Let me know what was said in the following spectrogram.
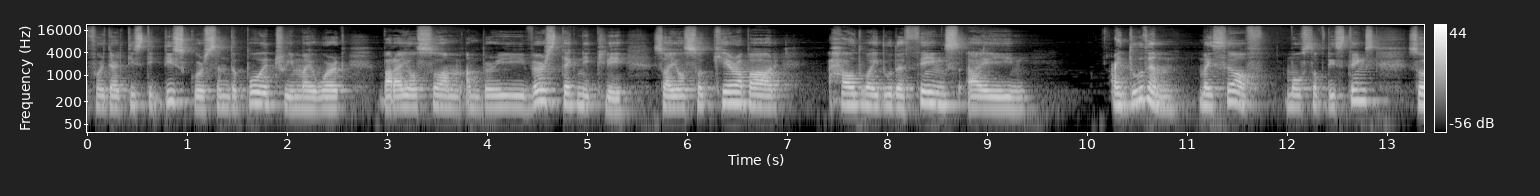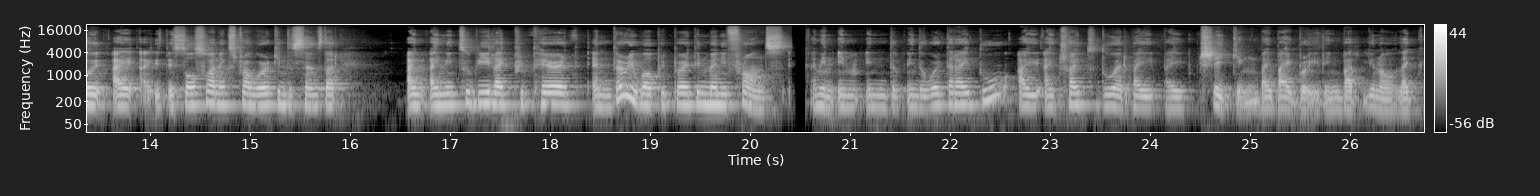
for the artistic discourse and the poetry in my work but i also am I'm very versed technically. So i also care about how do i do the things i i do them myself most of these things so I, I, it's also an extra work in the sense that I, I need to be like prepared and very well prepared in many fronts I mean, in, in the in the work that I do, I, I try to do it by, by shaking, by vibrating, but you know, like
